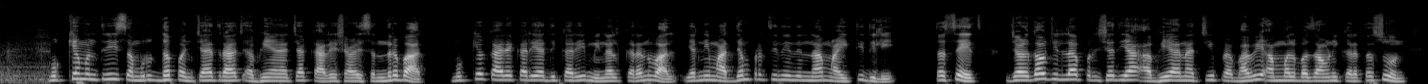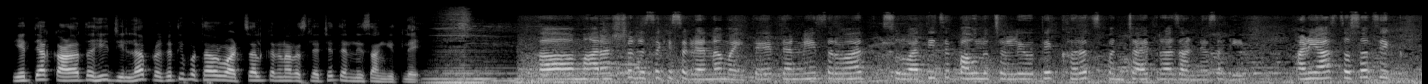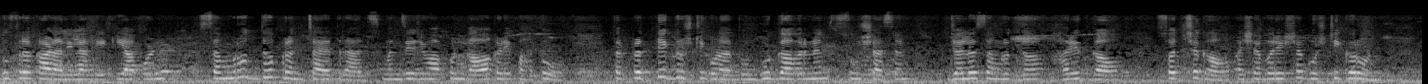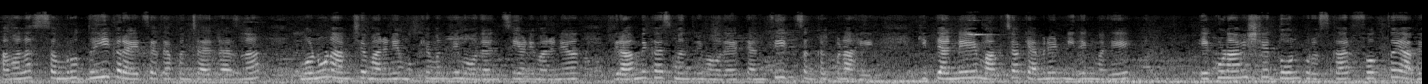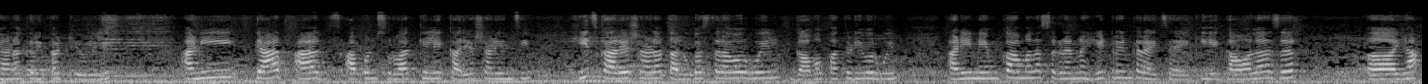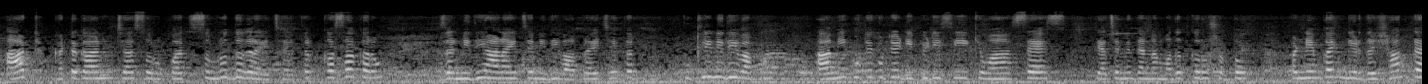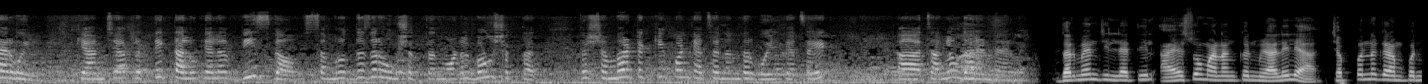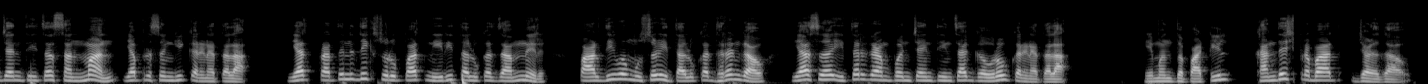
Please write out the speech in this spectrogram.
मुख्यमंत्री समृद्ध पंचायत राज अभियानाच्या कार्यशाळेसंदर्भात मुख्य कार्यकारी अधिकारी मिनल करनवाल यांनी माध्यम प्रतिनिधींना माहिती दिली. तसेच जळगाव जिल्हा परिषद या अभियानाची प्रभावी अंमलबजावणी करत असून येत्या काळातही जिल्हा प्रगतीपथावर वाटचाल करणार असल्याचे त्यांनी सांगितले. महाराष्ट्र जसं की सगळ्यांना माहिती आहे त्यांनी सर्वात सुरुवातीचे पाऊल उचलले होते खरंच पंचायत राज आणण्यासाठी. आणि आज तसंच एक दुसरं काळ आलेलं आहे की आपण समृद्ध पंचायत राज म्हणजे जेव्हा आपण गावाकडे पाहतो तर प्रत्येक दृष्टिकोनातून गुड गव्हर्नन्स सुशासन जलसमृद्ध हरित गाव स्वच्छ गाव अशा बऱ्याचशा गोष्टी करून आम्हाला समृद्धही करायचं आहे त्या पंचायत राजला. म्हणून आमचे माननीय मुख्यमंत्री महोदयांची आणि माननीय ग्रामविकास मंत्री महोदय त्यांची एक संकल्पना आहे की त्यांनी मागच्या कॅबिनेट मिटिंगमध्ये एकोणावीसशे दोन पुरस्कार फक्त या अभियानाकरिता ठेवलेले. आणि त्यात आज आपण सुरुवात केली कार्यशाळेंची. हीच कार्यशाळा तालुका स्तरावर होईल गाव पातळीवर होईल. आणि नेमकं आम्हाला सगळ्यांना हे ट्रेन करायचं आहे की एक गावाला जर ह्या आठ घटकांच्या स्वरूपात समृद्ध करायचं आहे तर कसं करू? जर निधी आणायचे निधी वापरायचे तर कुठली निधी वापरू? आम्ही कुठे कुठे डी पी टी सी किंवा सेस त्याच्याने त्यांना मदत करू शकतो. पण नेमका एक निर्देशांक तयार होईल की आमच्या प्रत्येक तालुक्याला वीस गाव समृद्ध जर होऊ शकतात मॉडेल बनू शकतात तर शंभर टक्के पण त्याचा नंतर होईल त्याचं एक चांगलं उदाहरण तयार होईल. दरम्यान जिल्ह्यातील आय एस ओ मानांकन मिळालेल्या छप्पन्न ग्रामपंचायतीचा सन्मान या प्रसंगी करण्यात आला. यात प्रातिनिधिक स्वरूपात नेरी तालुका जामनेर पारधी व मुसळी तालुका धरणगाव यासह इतर ग्रामपंचायतींचा गौरव करण्यात आला. हेमंत पाटील खानदेश प्रभात जळगाव.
